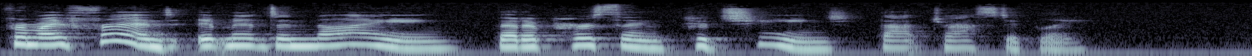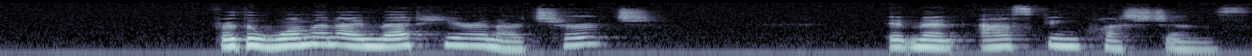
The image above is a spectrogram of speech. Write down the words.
For my friend, it meant denying that a person could change that drastically. For the woman I met here in our church, it meant asking questions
